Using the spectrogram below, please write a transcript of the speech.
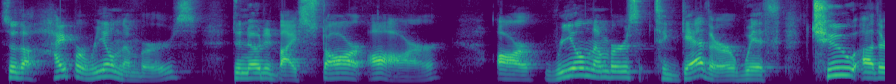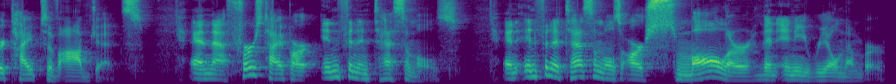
So the hyperreal numbers denoted by star r are real numbers together with two other types of objects. And that first type are infinitesimals and infinitesimals are smaller than any real number.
